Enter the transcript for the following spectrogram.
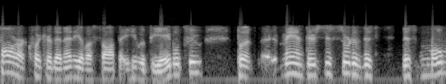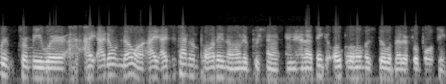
far quicker than any of us thought that he would be able to. But man, there's just sort of this this moment for me where I, I don't know. I, I just haven't bought in 100, percent and, and I think Oklahoma is still a better football team.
